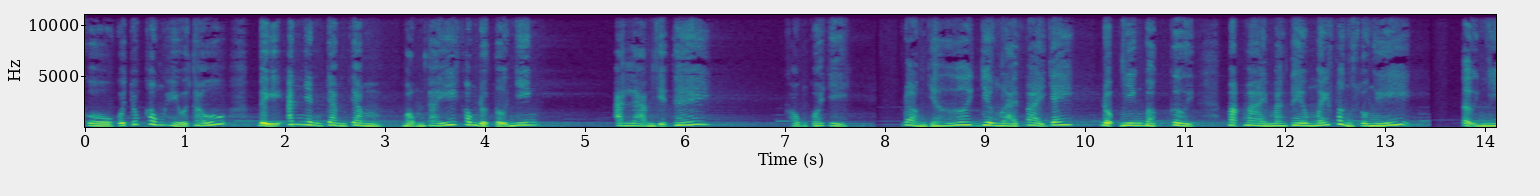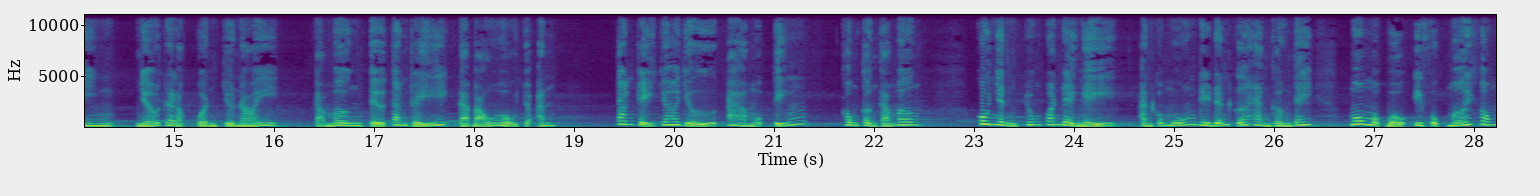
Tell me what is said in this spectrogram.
Cô có chút không hiểu thấu, bị anh nhìn chằm chằm, bỗng thấy không được tự nhiên. Anh làm gì thế? Không có gì. Đoàn Dở dừng lại vài giây, đột nhiên bật cười, mặt mày mang theo mấy phần xuân ý. Tự nhiên nhớ ra là quên chưa nói, cảm ơn tiểu Tang Trĩ đã bảo hộ cho anh. Tang Trĩ do dự à một tiếng, không cần cảm ơn. Cô nhìn chung quanh đề nghị, anh có muốn đi đến cửa hàng gần đây mua một bộ y phục mới không?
